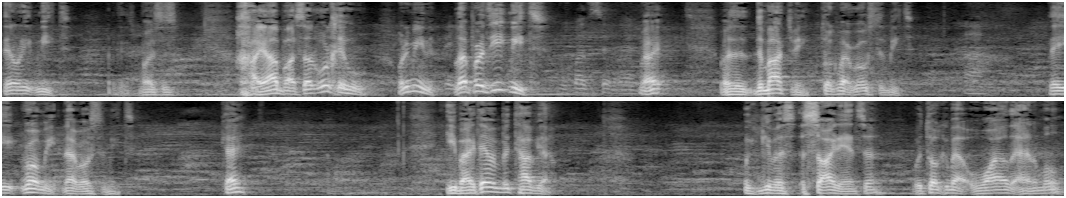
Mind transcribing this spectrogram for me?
They don't eat meat. The Gemara says chaya basar urchehu. What do you mean? Leopards eat meat, I was about to say that. right? What is it? Dematmi. Talking about roasted meat. Ah. They eat raw meat, not roasted meat. Okay? Ibaitem betavia. We can give us a side answer. We're talking about a wild animal,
